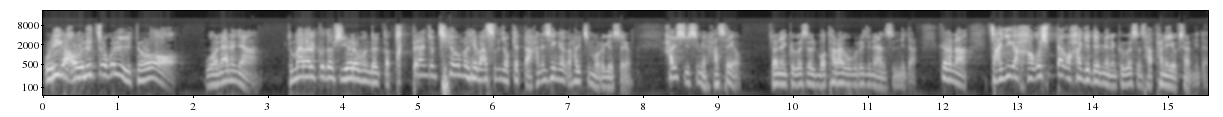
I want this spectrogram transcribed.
우리가 어느 쪽을 더 원하느냐 두말할 것 없이 여러분들도 특별한 좀 체험을 해봤으면 좋겠다 하는 생각을 할지 모르겠어요. 할 수 있으면 하세요. 저는 그것을 못하라고 그러지는 않습니다. 그러나 자기가 하고 싶다고 하게 되면 그것은 사탄의 역사입니다.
